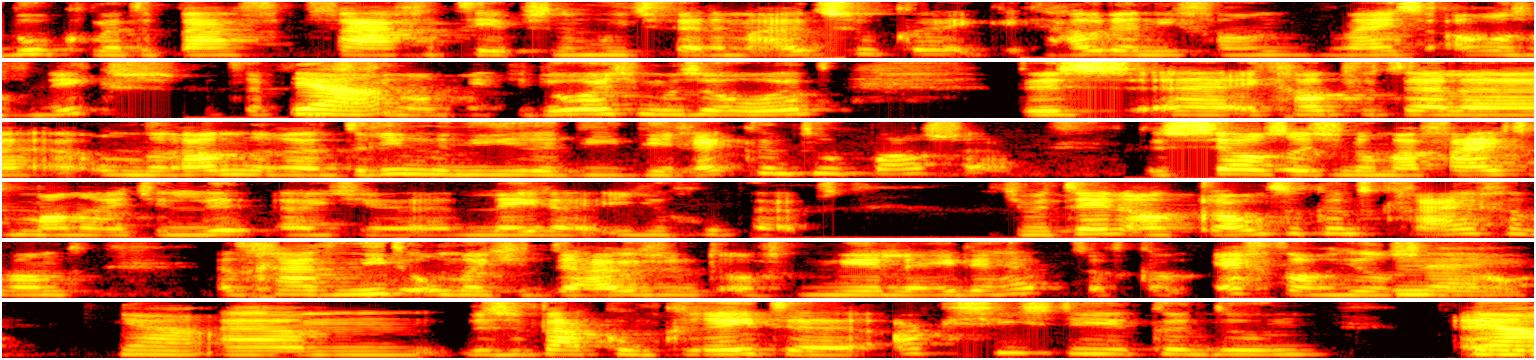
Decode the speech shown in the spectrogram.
boek met een paar vage tips en dan moet je het verder maar uitzoeken. Ik, ik hou daar niet van. Bij mij is alles of niks. Dat heb je Ja. misschien wel een beetje door als je me zo hoort. Dus eh, ik ga ook vertellen, eh, onder andere drie manieren die je direct kunt toepassen. Dus zelfs als je nog maar 50 man uit je, uit je leden in je groep hebt, dat je meteen al klanten kunt krijgen. Want het gaat niet om dat je duizend of meer leden hebt. Dat kan echt al heel snel. Nee. Ja, Ehm, dus een paar concrete acties die je kunt doen. En Ja.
